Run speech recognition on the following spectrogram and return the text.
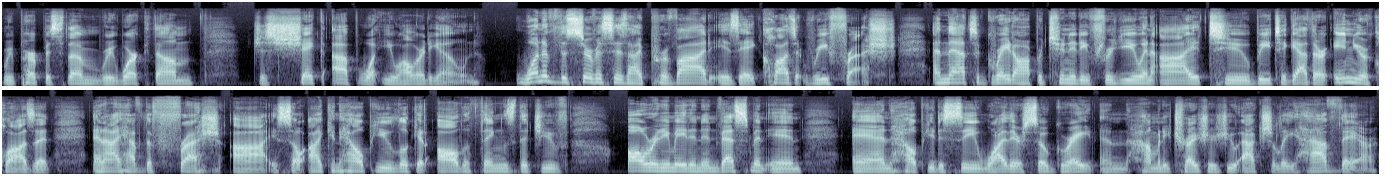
repurpose them, rework them, just shake up what you already own. One of the services I provide is a closet refresh. And that's a great opportunity for you and I to be together in your closet. And I have the fresh eye. So I can help you look at all the things that you've already made an investment in and help you to see why they're so great and how many treasures you actually have there.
